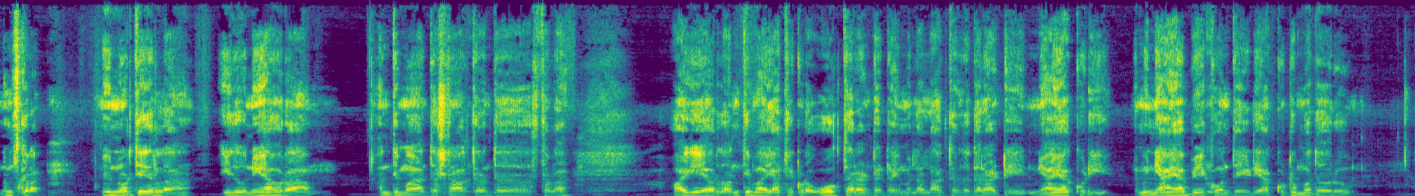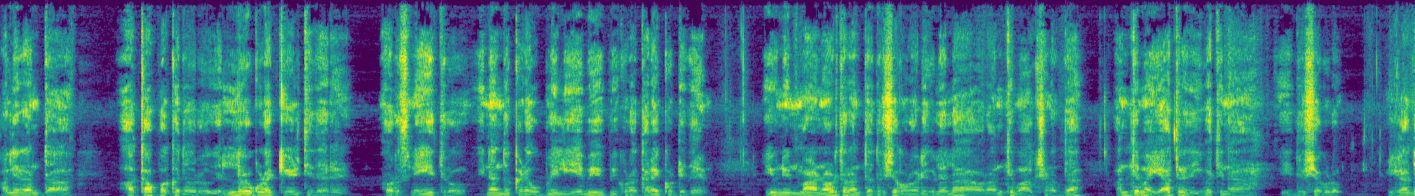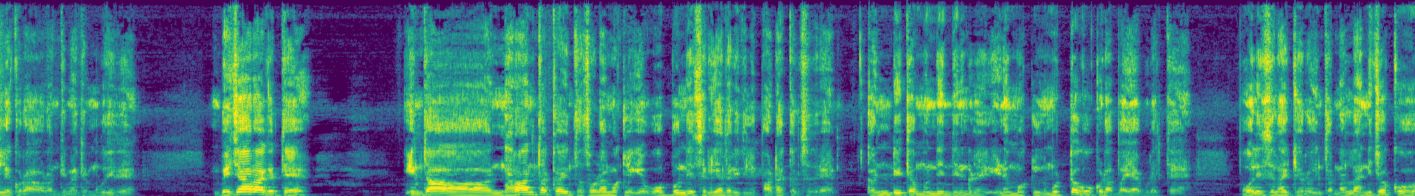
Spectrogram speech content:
ನಮಸ್ಕಾರ. ನೀವು ನೋಡ್ತಿದ್ದೀರಲ್ಲ ಇದು ನೇಹಾ ಅವರ ಅಂತಿಮ ದರ್ಶನ ಆಗ್ತಿರೋಂಥ ಸ್ಥಳ. ಹಾಗೆ ಅವ್ರದ್ದು ಅಂತಿಮ ಯಾತ್ರೆ ಕೂಡ ಹೋಗ್ತಾರೆ ಅಂತ ಟೈಮಲ್ಲಿ ಅಲ್ಲಿ ಆಗ್ತಿರೋದು ಗಲಾಟೆ, ನ್ಯಾಯ ಕೊಡಿ, ನಮಗೆ ನ್ಯಾಯ ಬೇಕು ಅಂತ ಹೇಳಿ ಆ ಕುಟುಂಬದವರು ಅಲ್ಲಿರೋಂಥ ಅಕ್ಕಪಕ್ಕದವರು ಎಲ್ಲರೂ ಕೂಡ ಕೇಳ್ತಿದ್ದಾರೆ. ಅವರ ಸ್ನೇಹಿತರು, ಇನ್ನೊಂದು ಕಡೆ ಹುಬ್ಳಿಲಿ ಎ ಬಿ ಯು ಪಿ ಕೂಡ ಕರೆ ಕೊಟ್ಟಿದೆ. ಇವು ನೀನು ಮಾ ನೋಡ್ತಾರಂಥ ದೃಶ್ಯಗಳಡಿಗಳೆಲ್ಲ ಅವರ ಅಂತಿಮ ಕ್ಷಣದ ಅಂತಿಮ ಯಾತ್ರೆ ಇವತ್ತಿನ ಈ ದೃಶ್ಯಗಳು. ಈಗಾಗಲೇ ಕೂಡ ಅವರ ಅಂತಿಮ ಯಾತ್ರೆ ಮುಗಿದಿದೆ. ಬೇಜಾರಾಗುತ್ತೆ. ಇಂಥ ನರಾಂತಕ ಇಂಥ ಸೊಳ್ಳೆ ಮಕ್ಕಳಿಗೆ ಒಬ್ಬಂಗೆ ಸರಿಯಾದ ರೀತಿಯಲ್ಲಿ ಪಾಠ ಕಲಿಸಿದ್ರೆ ಖಂಡಿತ ಮುಂದಿನ ದಿನಗಳಲ್ಲಿ ಹೆಣ್ಣುಮಕ್ಳನ್ನ ಮುಟ್ಟೋಗೂ ಕೂಡ ಭಯ ಬಿಡುತ್ತೆ ಪೊಲೀಸ್ ಇಲಾಖೆಯವರು ಇಂಥವನ್ನೆಲ್ಲ ನಿಜಕ್ಕೂ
